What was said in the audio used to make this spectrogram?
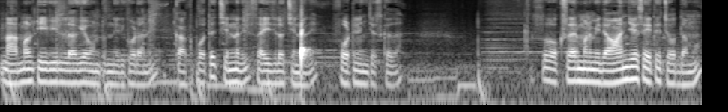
నార్మల్ టీవీ లాగే ఉంటుంది ఇది కూడా కాకపోతే చిన్నది సైజులో చిన్నది ఫోర్టీన్ ఇంచెస్ కదా. సో ఒకసారి మనం ఇది ఆన్ చేసి అయితే చూద్దాము.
